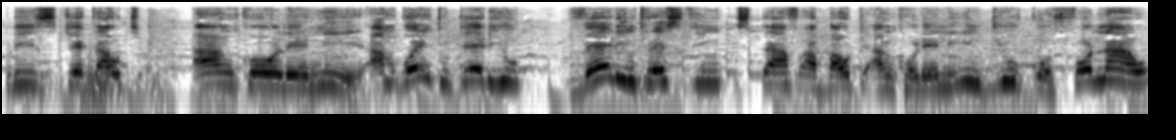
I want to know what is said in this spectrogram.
please check out Uncle Lenny. I'm going to tell you very interesting stuff about Uncle Lenny in due course. For now,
